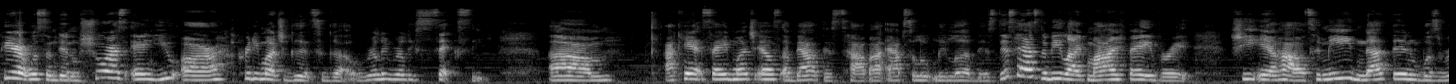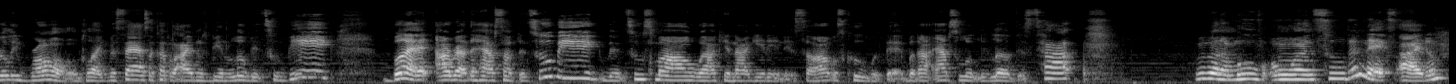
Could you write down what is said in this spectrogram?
Paired with some denim shorts and you are pretty much good to go. Really, really sexy. Um, I can't say much else about this top. I absolutely love this. This has to be like my favorite Shein haul. To me, nothing was really wrong. Like besides a couple of items being a little bit too big. But I'd rather have something too big than too small where I cannot get in it. So I was cool with that. But I absolutely love this top. We're to move on to the next item.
